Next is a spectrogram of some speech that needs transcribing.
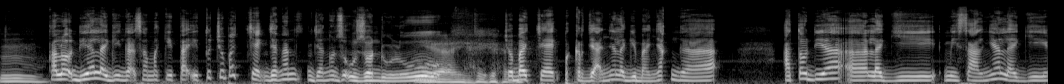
Hmm. kalau dia lagi nggak sama kita itu coba cek jangan jangan seuzon dulu Iya, iya, iya. coba cek pekerjaannya lagi banyak nggak atau dia eh, lagi misalnya lagi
